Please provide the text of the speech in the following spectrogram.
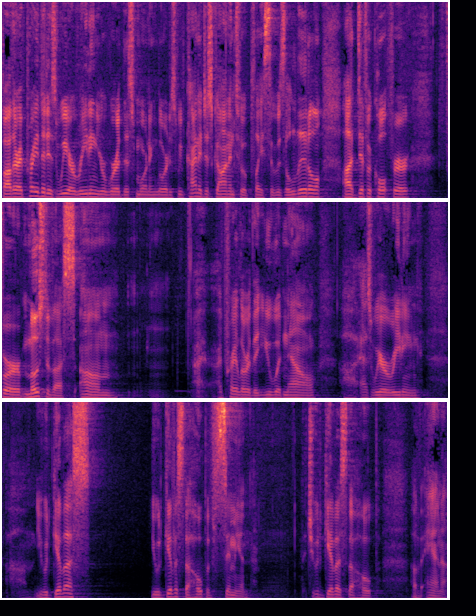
Father, I pray that as we are reading your word this morning, Lord, as we've kind of just gone into a place that was a little uh, difficult for, for most of us, um, I, I, pray, Lord, that you would now, uh, as we are reading, um, you would give us, you would give us the hope of Simeon, that you would give us the hope of Anna,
